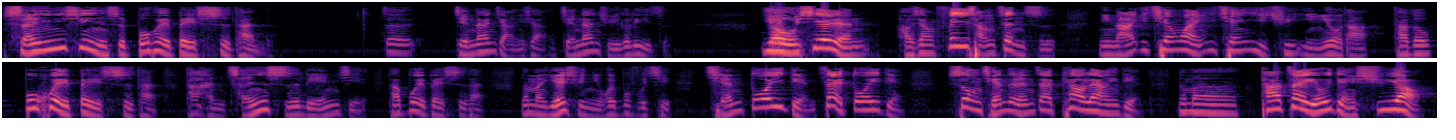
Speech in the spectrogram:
神性是不会被试探的。这简单讲一下，简单举一个例子，有些人好像非常正直。你拿一千万、一千亿去引诱他，他都不会被试探。他很诚实廉洁，他不会被试探。那么，也许你会不服气，钱多一点，再多一点，送钱的人再漂亮一点，那么他再有一点需要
